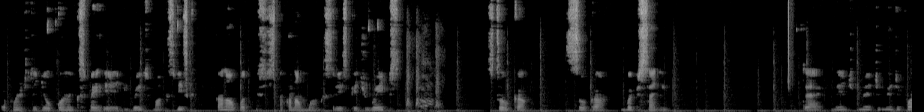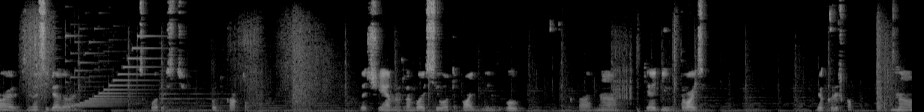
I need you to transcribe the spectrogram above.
Я помню что я делал комикс по игре Edge Макс Риск канал подписывайтесь на канал Макс Риск Edge ссылка ссылка в описании так меньше меньше меньше на себя давай скорость хоть карту Зачем? Нужно было силу атаковать. Блин, был. А, на. Ты один, давайся. Я крышка. На.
